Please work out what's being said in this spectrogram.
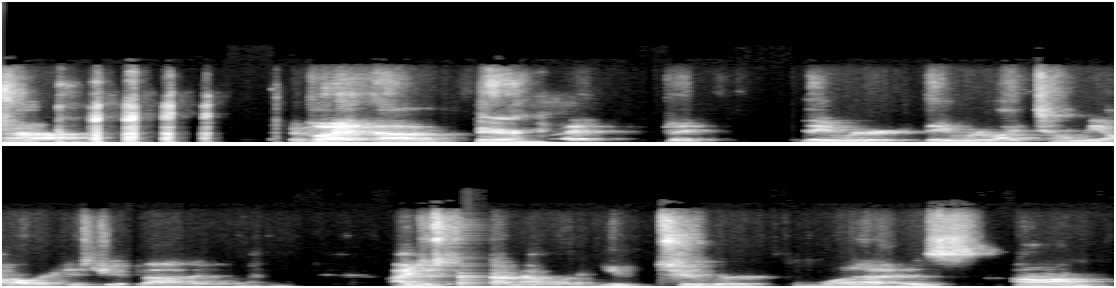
Uh, but um, Fair. but they were they were like telling me all their history about him and i just found out what a youtuber was um,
